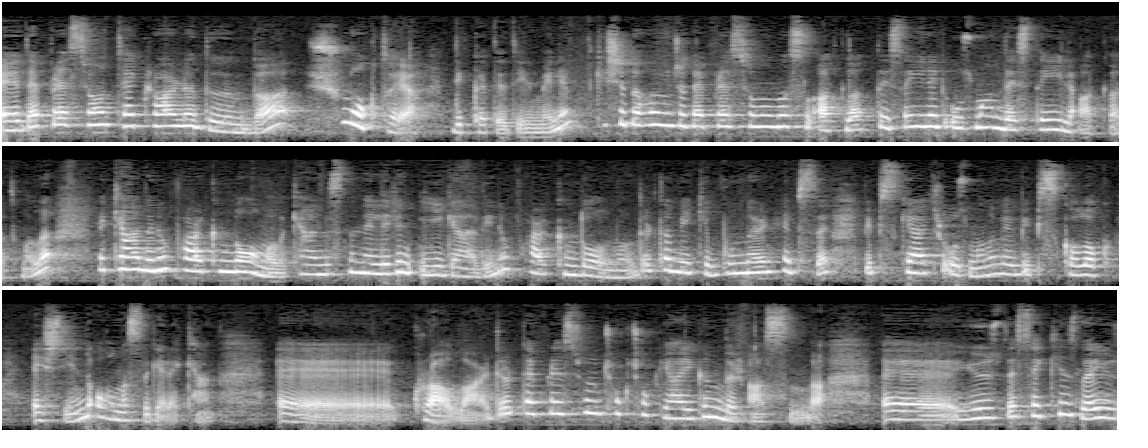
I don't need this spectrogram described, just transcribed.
E, depresyon tekrarladığında şu noktaya dikkat edilmeli. Kişi daha önce depresyonu nasıl atlattıysa yine bir uzman desteğiyle atlatmalı ve kendinin farkında olmalı. Kendisine nelerin iyi geldiğinin farkında olmalıdır. Tabii ki bunların hepsi bir psikiyatri uzmanı ve bir psikolog eşliğinde olması gereken e, kurallardır. Depresyon çok çok yaygındır aslında. E, %8 ile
